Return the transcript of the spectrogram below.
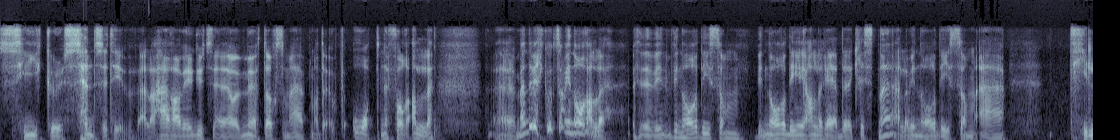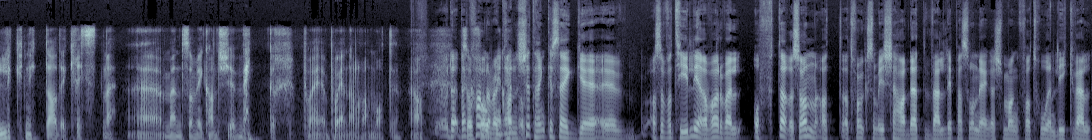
seeker sensitive, eller her har vi eh, møter som er på en måte åpne for alle. Uh, men det virker jo som vi når alle. Vi, vi, når de som, vi når de allerede kristne, eller vi når de som er tilknytta det kristne, eh, men som vi kanskje vekker på en, på en eller annen måte. Ja. Det, da kan det vel kanskje tenke seg eh, altså For tidligere var det vel oftere sånn at, at, folk som ikke hadde et veldig personlig engasjement for troen, likevel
